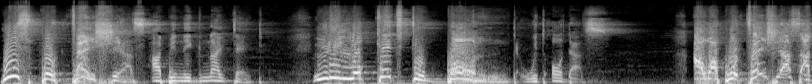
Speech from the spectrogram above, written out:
whose potentials have been ignited. Relocate to bond with others. Our potentials are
